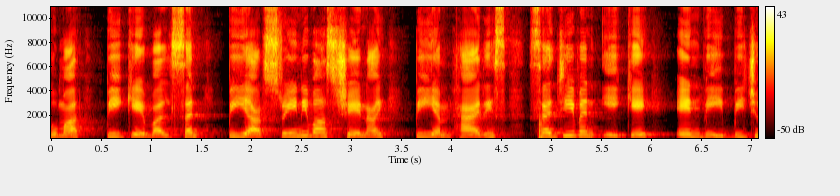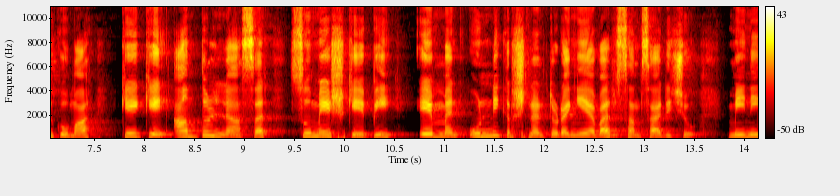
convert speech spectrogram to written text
Kumar P K Valsan P R Srinivas Shenoy P M Haris Sajeevan E K N V Bijukumar K K Abdul Nasser Sumesh K P M N Unnikrishnan തുടങ്ങിയവർ സംസാരിച്ചു. മിനി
